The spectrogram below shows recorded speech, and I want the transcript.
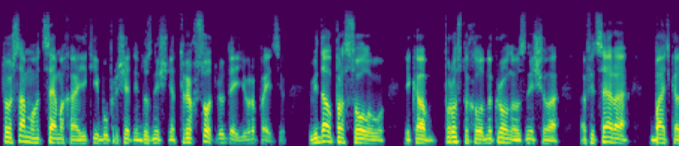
того ж самого Цемаха, який був причетний до знищення 300 людей, європейців, віддав Прасолову, яка просто холоднокровно знищила офіцера, батька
